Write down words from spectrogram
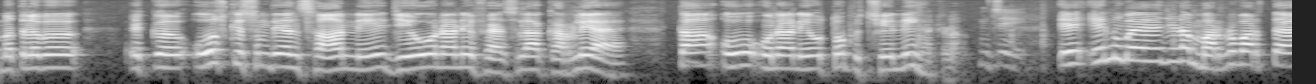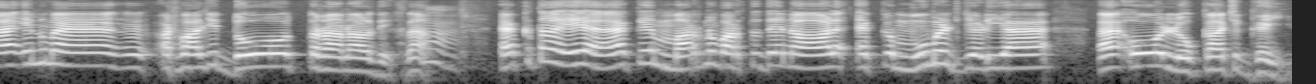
ਮਤਲਬ ਇੱਕ ਉਸ ਕਿਸਮ ਦੇ ਇਨਸਾਨ ਨੇ ਜੇ ਉਹ ਉਹਨਾਂ ਨੇ ਫੈਸਲਾ ਕਰ ਲਿਆ ਤਾਂ ਉਹ ਉਹਨਾਂ ਨੇ ਉਹ ਤੋਂ ਪਿੱਛੇ ਨਹੀਂ ਹਟਣਾ। ਜੀ। ਇਹ ਇਹਨੂੰ ਮੈਂ ਜਿਹੜਾ ਮਰਨ ਵਰਤ ਹੈ ਇਹਨੂੰ ਮੈਂ ਅਠਵਾਲ ਜੀ ਦੋ ਤਰ੍ਹਾਂ ਨਾਲ ਦੇਖਦਾ। ਇੱਕ ਤਾਂ ਇਹ ਹੈ ਕਿ ਮਰਨ ਵਰਤ ਦੇ ਨਾਲ ਇੱਕ ਮੂਵਮੈਂਟ ਜਿਹੜੀ ਹੈ ਉਹ ਲੋਕਾਂ 'ਚ ਗਈ।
